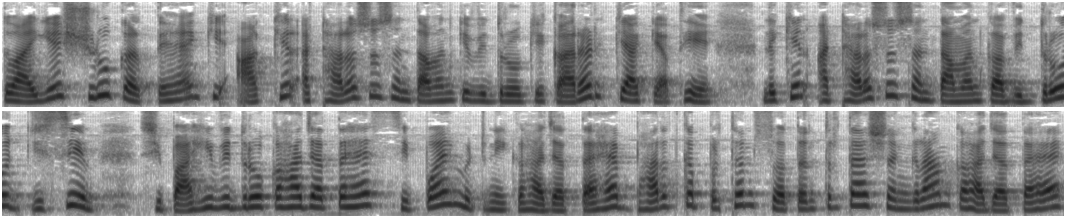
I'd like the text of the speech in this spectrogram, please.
तो आइए शुरू करते हैं कि आखिर अठारह के विद्रोह के कारण क्या क्या थे। लेकिन अठारह का विद्रोह, जिसे सिपाही विद्रोह कहा जाता है, सिपाही मिटनी कहा जाता है, भारत का प्रथम स्वतंत्रता संग्राम कहा जाता है,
